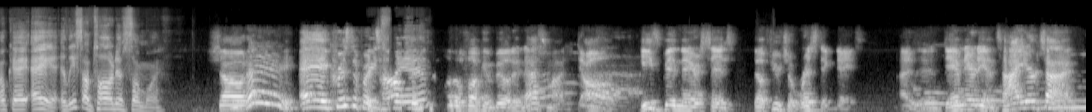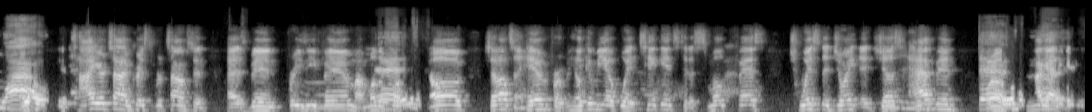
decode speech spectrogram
Okay, hey, at least I'm taller than someone. Shout hey, hey, Christopher Thanks, Thompson, motherfucking building. That's my ah. dog. He's been there since the futuristic days. I, damn near the entire time. Wow. The entire time, Christopher Thompson has been Freezy mm-hmm. fam, my motherfucking dog. Shout out to him for hooking me up with tickets to the Smoke Fest Twist the Joint that just mm-hmm. happened. That's Bro, I gotta get the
